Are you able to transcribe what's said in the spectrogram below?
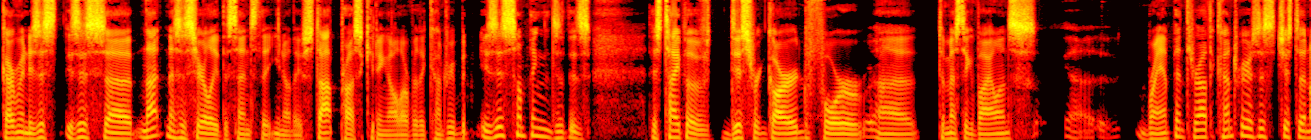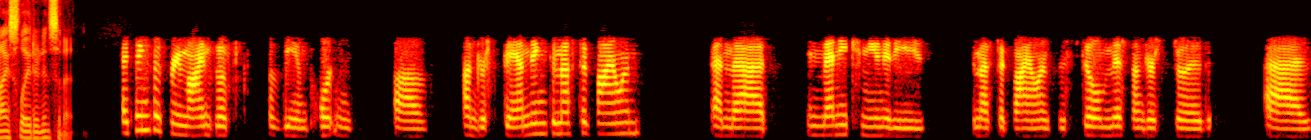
government. Is this is this uh, not necessarily the sense that you know they've stopped prosecuting all over the country, but is this something that this this type of disregard for uh, domestic violence uh, rampant throughout the country, or is this just an isolated incident? I think this reminds us of the importance of understanding domestic violence and that in many communities, domestic violence is still misunderstood as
